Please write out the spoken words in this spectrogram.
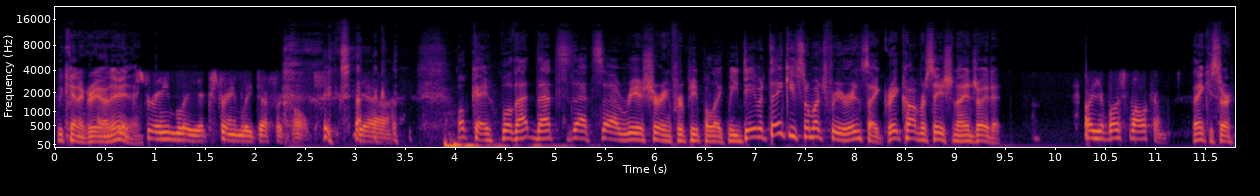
we can't agree on anything. Extremely, extremely difficult. exactly. Yeah. Okay. Well, that that's that's uh, reassuring for people like me. David, thank you so much for your insight. Great conversation. I enjoyed it. Oh, you're most welcome. Thank you, sir.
